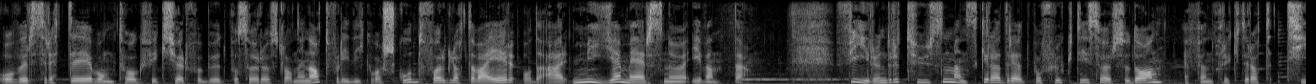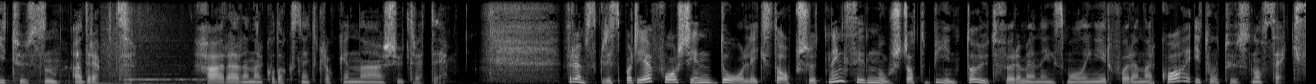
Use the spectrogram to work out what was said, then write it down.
Over 30 vogntog fikk kjøreforbud på Sør- og Østlandet i natt fordi de ikke var skodd for glatte veier, og det er mye mer snø i vente. 400 000 mennesker er drevet på flukt i Sør-Sudan. FN frykter at 10 000 er drept. Her er NRK Dagsnytt klokken 7.30. Fremskrittspartiet får sin dårligste oppslutning siden Norstat begynte å utføre meningsmålinger for NRK i 2006.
